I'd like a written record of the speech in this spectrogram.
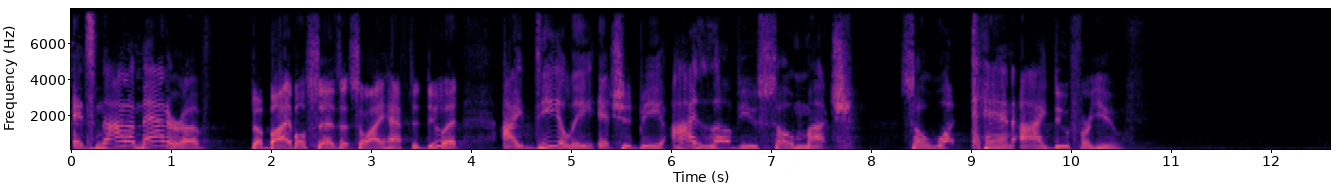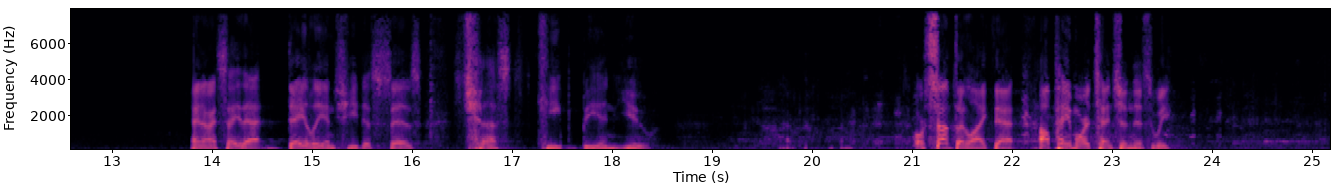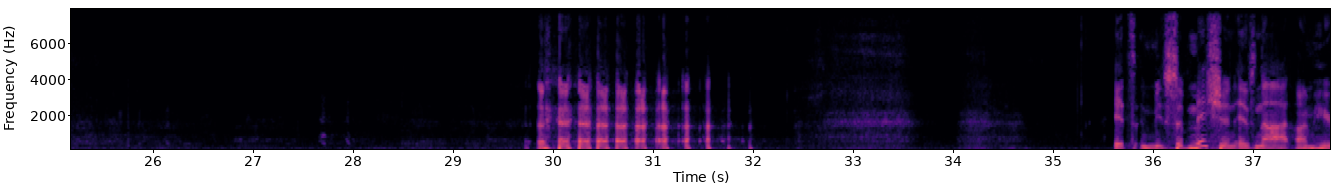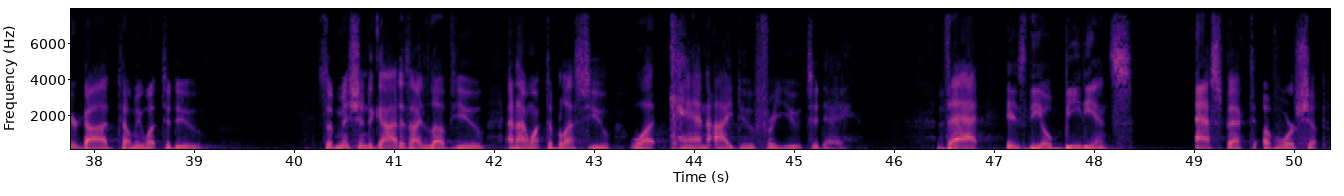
It's not a matter of the Bible says it, so I have to do it. Ideally, it should be I love you so much, so what can I do for you? And I say that daily, and she just says, just keep being you. or something like that. I'll pay more attention this week. it's submission is not i'm here god tell me what to do. Submission to god is i love you and i want to bless you. What can i do for you today? That is the obedience aspect of worship.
